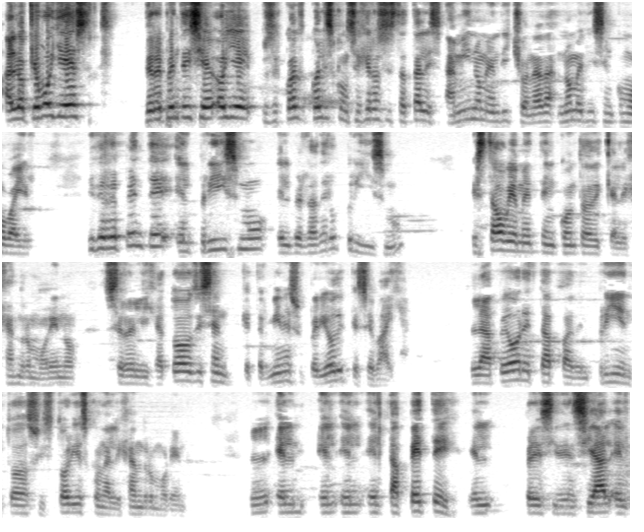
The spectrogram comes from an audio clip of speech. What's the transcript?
A lo que voy es, de repente dice, oye, pues ¿cuáles consejeros estatales? A mí no me han dicho nada, no me dicen cómo va a ir. Y de repente el prismo, el verdadero prismo, está obviamente en contra de que Alejandro Moreno se relija. Todos dicen que termine su periodo y que se vaya. La peor etapa del PRI en toda su historia es con Alejandro Moreno. El, tapete, presidencial, el,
